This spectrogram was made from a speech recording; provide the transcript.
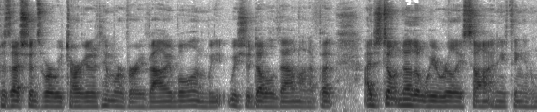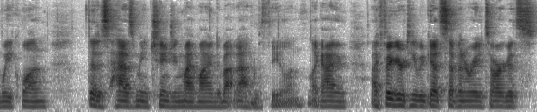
possessions where we targeted him were very valuable and we, we should double down on it. But I just don't know that we really saw anything in week one that has me changing my mind about Adam Thielen. Like I, I figured he would get seven or eight targets.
